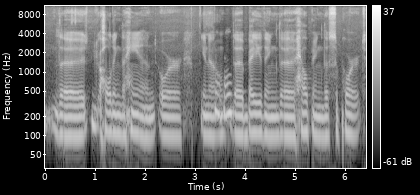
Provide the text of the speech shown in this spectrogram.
The holding the hand or you know, the bathing, the helping, the support.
